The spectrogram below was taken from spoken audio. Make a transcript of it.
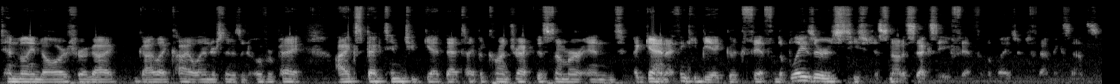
ten million dollars for a guy guy like Kyle Anderson is an overpay. I expect him to get that type of contract this summer, and again, I think he'd be a good fit for the Blazers. He's just not a sexy fit for the Blazers, if that makes sense.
